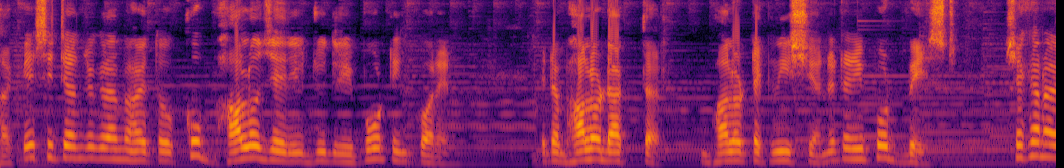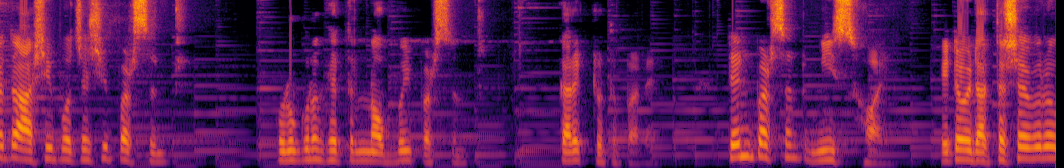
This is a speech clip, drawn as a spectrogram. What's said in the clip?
থাকে, সিটি অ্যাঞ্জিওগ্রামে হয়তো খুব ভালো যে যদি রিপোর্টিং করেন, এটা ভালো ডাক্তার, ভালো টেকনিশিয়ান এটা রিপোর্ট বেসড সেখানে হয়তো আশি পঁচাশি পার্সেন্ট কোনো কোনো ক্ষেত্রে নব্বই পার্সেন্ট কারেক্ট হতে পারে। টেন পার্সেন্ট মিস হয়। এটা ওই ডাক্তার সাহেবেরও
